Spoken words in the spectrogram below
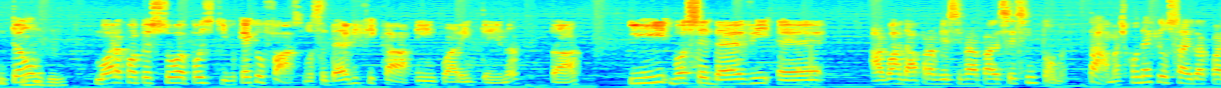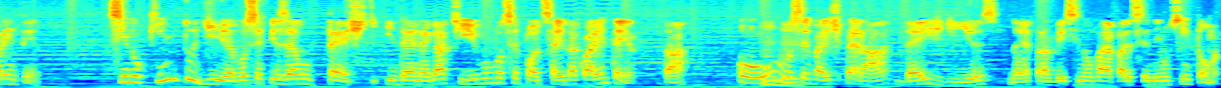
Então, uhum. mora com a pessoa positiva. O que é que eu faço? Você deve ficar em quarentena, tá? E você deve é, aguardar para ver se vai aparecer sintomas. Tá, mas quando é que eu saio da quarentena? Se no quinto dia você fizer um teste e der negativo, você pode sair da quarentena, tá? Ou uhum. você vai esperar 10 dias, né, para ver se não vai aparecer nenhum sintoma.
